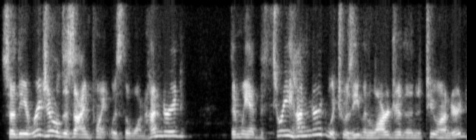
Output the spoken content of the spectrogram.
So the original design point was the 100. Then we had the 300, which was even larger than the 200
